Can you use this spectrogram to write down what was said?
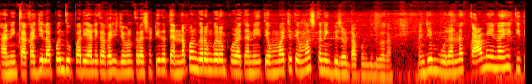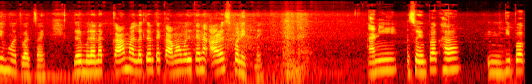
आणि काकाजीला पण दुपारी आले काकाजी जेवण करायसाठी तर त्यांना पण गरम गरम पोळ्या त्याने तेव्हाच्या तेव्हाच कणिक भिजवून टाकून दिली बघा. म्हणजे मुलांना काम येणं हे किती महत्त्वाचं आहे. जर मुलांना काम आलं तर त्या कामामध्ये त्यांना आळस पण येत नाही. आणि स्वयंपाक हा दीपक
